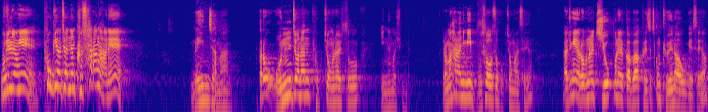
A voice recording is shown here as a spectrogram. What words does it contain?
우리를 향해 포기하지 않는 그 사랑 안에 메인 자만 바로 온전한 복종을 할 수 있는 것입니다. 여러분 하나님이 무서워서 복종하세요? 나중에 여러분을 지옥 보낼까봐 그래서 지금 교회 나오고 계세요?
